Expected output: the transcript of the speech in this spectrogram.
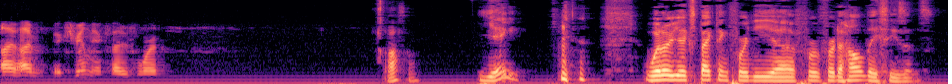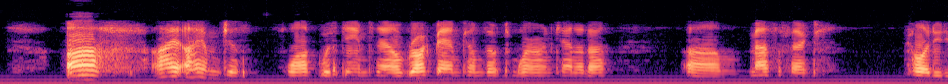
I, I'm extremely excited for it. Awesome. Yay! what are you expecting for the uh, for for the holiday seasons? Uh, I I am just swamped with games now. Rock Band comes out tomorrow in Canada. Um, Mass Effect, Call of Duty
